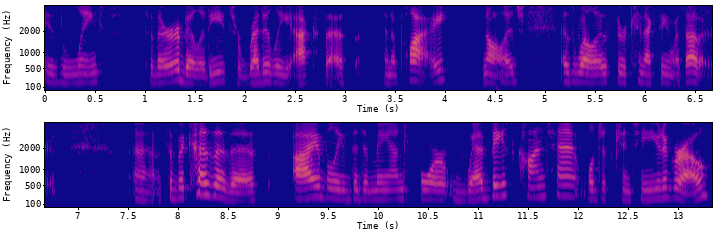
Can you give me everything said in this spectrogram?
is linked to their ability to readily access and apply knowledge as well as through connecting with others. Uh, so because of this, I believe the demand for web based content will just continue to grow.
